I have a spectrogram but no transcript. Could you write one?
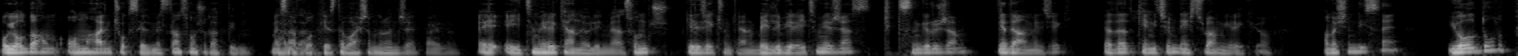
O yolda ol- olma halini çok sevdim. Eskiden sonuç odaklıydım. Mesela de. podcast'e başlamadan önce. Aynen. E, eğitim verirken de öyleyim yani. Sonuç gelecek çünkü yani. Belli bir eğitim vereceğiz. Çıktısını göreceğim. Ya devam edecek. Ya da kendi içimi değiştirmem gerekiyor. Ama şimdi ise yolda olup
